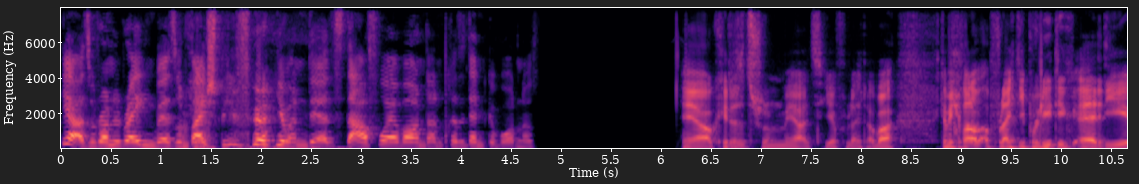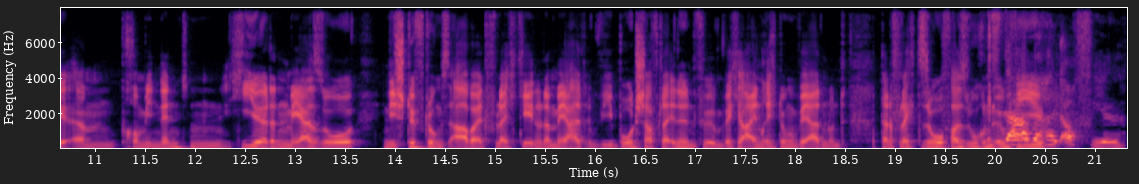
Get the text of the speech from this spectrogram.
Ja, also Ronald Reagan wäre so ein Okay. Beispiel für jemanden, der Star vorher war und dann Präsident geworden ist. Ja, okay, das ist schon mehr als hier vielleicht. Aber ich habe mich gefragt, ob, vielleicht die Politik, äh, die ähm, Prominenten hier dann mehr so in die Stiftungsarbeit vielleicht gehen oder mehr halt irgendwie BotschafterInnen für irgendwelche Einrichtungen werden und dann vielleicht so versuchen, Ist da irgendwie. aber halt auch viel.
